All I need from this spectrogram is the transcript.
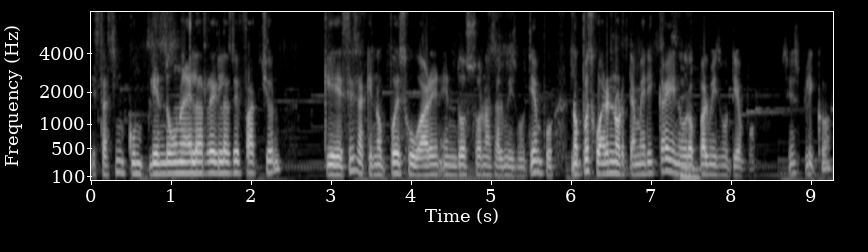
estás incumpliendo una de las reglas de Faction que es esa, que no puedes jugar en, dos zonas al mismo tiempo. No puedes jugar en Norteamérica y en Europa al mismo tiempo. ¿Sí me explico?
